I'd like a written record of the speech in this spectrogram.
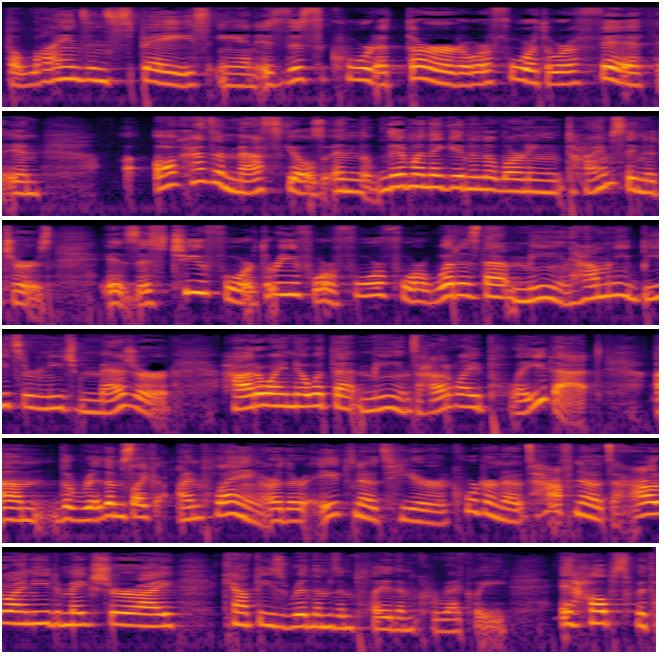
the lines in space and is this chord a third or a fourth or a fifth and all kinds of math skills. And then when they get into learning time signatures, is this two, four, three, four, four, four? What does that mean? How many beats are in each measure? How do I know what that means? How do I play that? Um, the rhythms like I'm playing, are there eighth notes here, quarter notes, half notes? How do I need to make sure I count these rhythms and play them correctly? It helps with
